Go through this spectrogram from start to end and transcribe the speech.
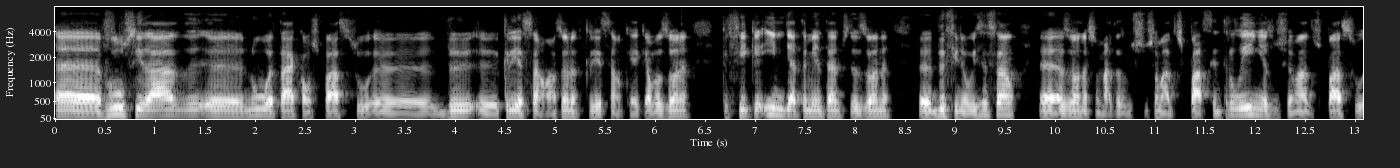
a velocidade uh, no ataque ao espaço uh, de uh, criação, à zona de criação, que é aquela zona que fica imediatamente antes da zona de finalização, a zona chamada, o chamado espaço entre linhas, o chamado espaço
